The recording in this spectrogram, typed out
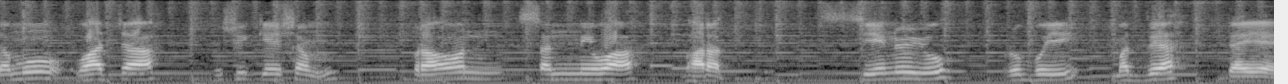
ತಮು ವಾಚ ಋಷಿಕೇಶಂ ಪ್ರಹೋನ್ ಸನ್ನಿವ ಭಾರತ್. ಸೇನೆಯು ರುಬುಯಿ ಮಧ್ಯ ದಯೆ.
